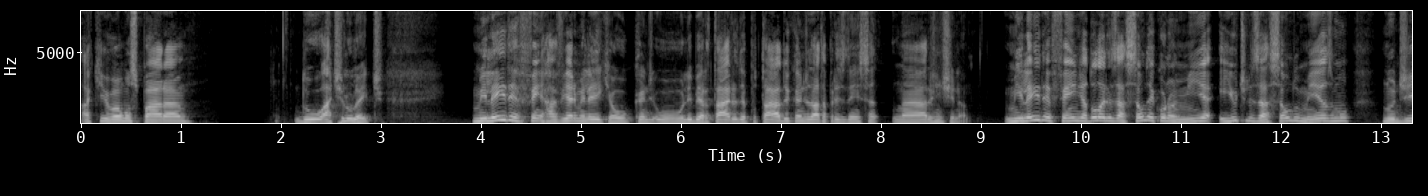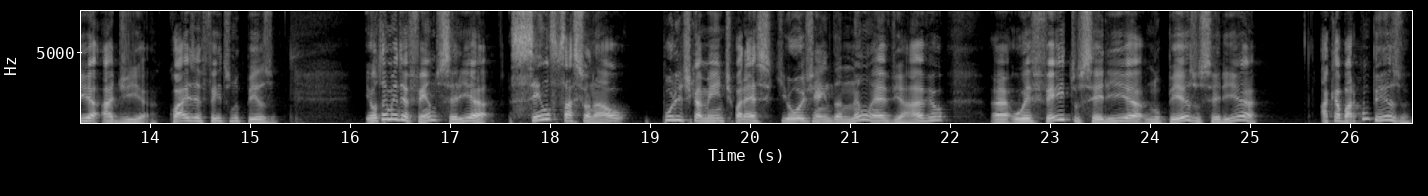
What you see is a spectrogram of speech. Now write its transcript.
aqui vamos para do Atilo Leite. Milei defende, Javier Milei, que é o, o libertário deputado e candidato à presidência na Argentina. Milei defende a dolarização da economia e utilização do mesmo no dia a dia. Quais efeitos no peso? Eu também defendo, seria sensacional. Politicamente, parece que hoje ainda não é viável. Uh, o efeito seria, no peso, seria acabar com o peso.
